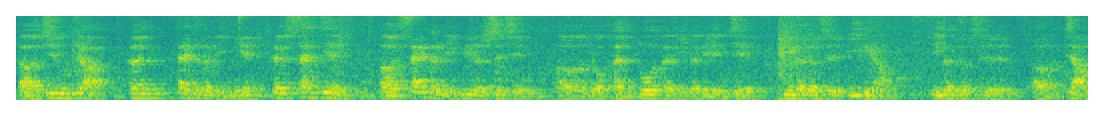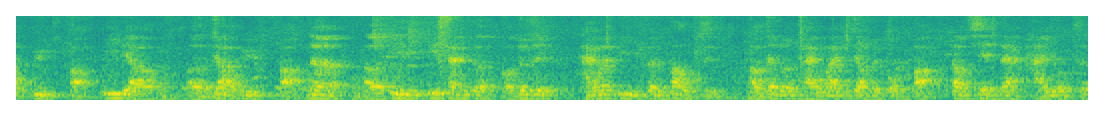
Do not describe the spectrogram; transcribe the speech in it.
呃基督教跟在这个里面跟三件呃三个领域的事情呃有很多的一个连接，一个就是医疗，一个就是呃教育啊，医疗呃教育啊，那呃第第三个哦就是台湾第一份报纸哦叫做台湾教会公报，到现在还有存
